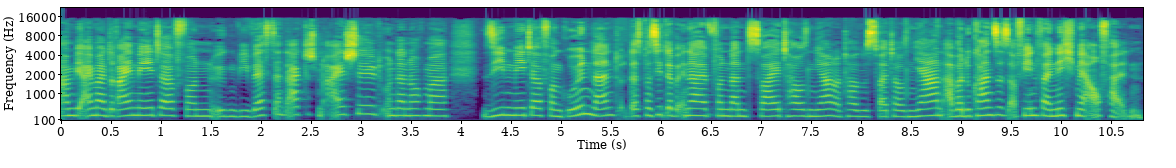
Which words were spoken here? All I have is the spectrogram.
haben wir einmal drei Meter von irgendwie westantarktischem Eisschild und dann nochmal sieben Meter von Grönland. Das passiert aber innerhalb von dann 2000 Jahren oder 1000 bis 2000 Jahren, aber du kannst es auf jeden Fall nicht mehr aufhalten.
